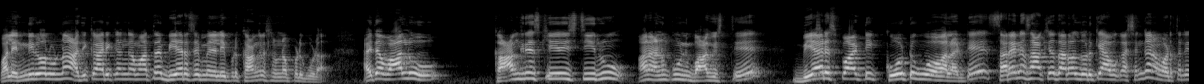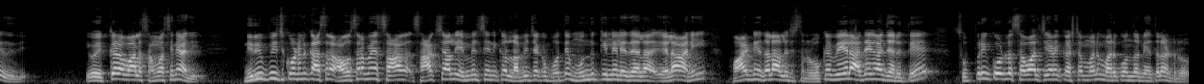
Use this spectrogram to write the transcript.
వాళ్ళు ఎన్ని రోజులు ఉన్నా అధికారికంగా మాత్రం బీఆర్ఎస్ ఎమ్మెల్యేలు ఇప్పుడు కాంగ్రెస్ ఉన్నప్పుడు కూడా. అయితే వాళ్ళు కాంగ్రెస్కి ఇచ్చిర్రు అని అనుకుని భావిస్తే బీఆర్ఎస్ పార్టీ కోర్టుకు పోవాలంటే సరైన సాక్ష్యాధారాలు దొరికే అవకాశం కనబడతలేదు ఇది. ఇగో ఇక్కడ వాళ్ళ సమస్యనే అది. నిరూపించుకోవడానికి అసలు అవసరమైన సా సాక్ష్యాలు ఎమ్మెల్సీ ఎన్నికలు లభించకపోతే ముందుకు వెళ్ళలేదు ఎలా ఎలా అని పార్టీ నేతలు ఆలోచిస్తున్నారు. ఒకవేళ అదేగా జరిగితే సుప్రీంకోర్టులో సవాల్ చేయడం కష్టమని మరికొందరు నేతలు అంటారు.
